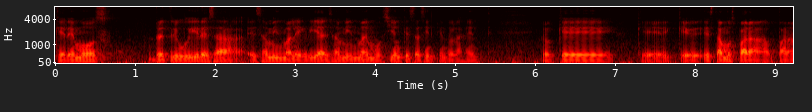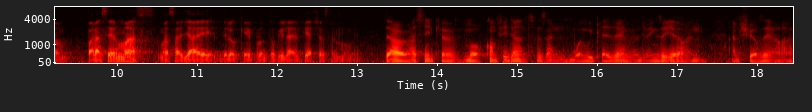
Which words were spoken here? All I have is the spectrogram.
Queremos retribuir esa, esa misma alegría, esa misma emoción que está sintiendo la gente. Creo que, que, que estamos para, para, para hacer más, más allá de, de, lo que pronto hecho hasta el momento. They are, I think, uh, more confident than when we play them during the year, and I'm sure they are, uh,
